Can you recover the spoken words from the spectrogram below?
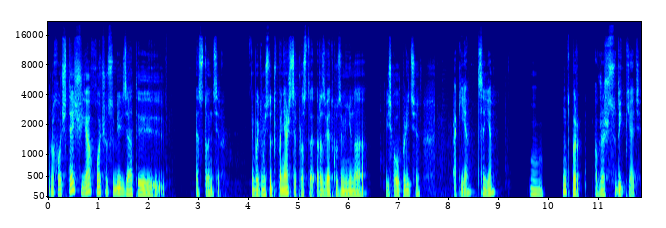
Враховуючи те, що я хочу собі взяти естонців. І потім ось тут в паняшці просто розвідку заміню на військову поліцію. Так, є, це є. Ну, тепер, а вже ж сюди 5.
